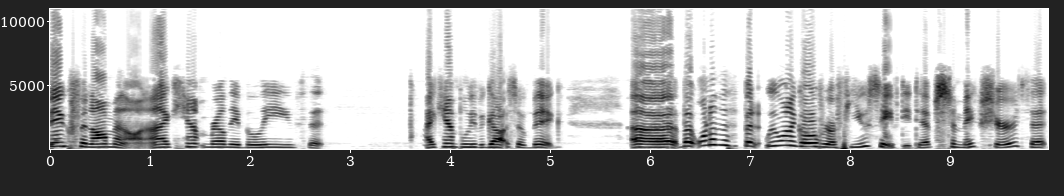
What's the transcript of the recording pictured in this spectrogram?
big phenomenon, and I can't really believe that. I can't believe it got so big. Uh, but one of the but we want to go over a few safety tips to make sure that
